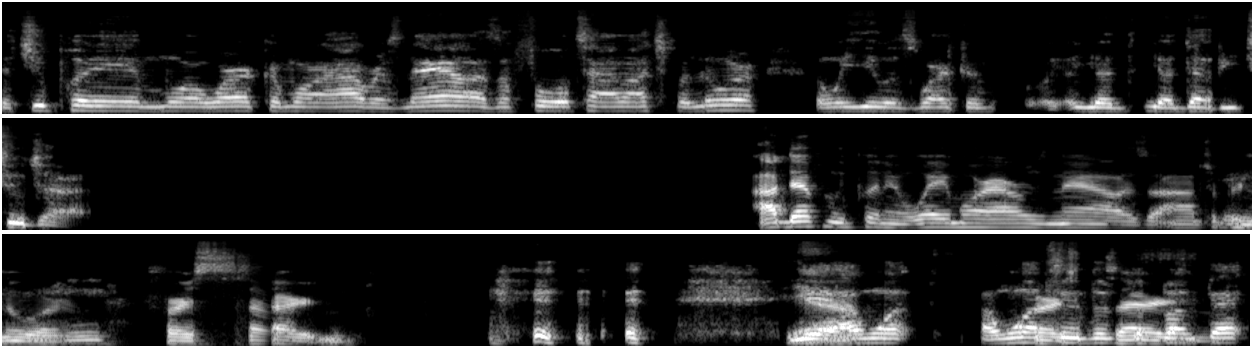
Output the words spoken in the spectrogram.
that you put in more work or more hours now as a full time entrepreneur than when you was working your your W two job? I definitely put in way more hours now as an entrepreneur mm-hmm. for certain. yeah, yeah, I want I want to debunk that.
